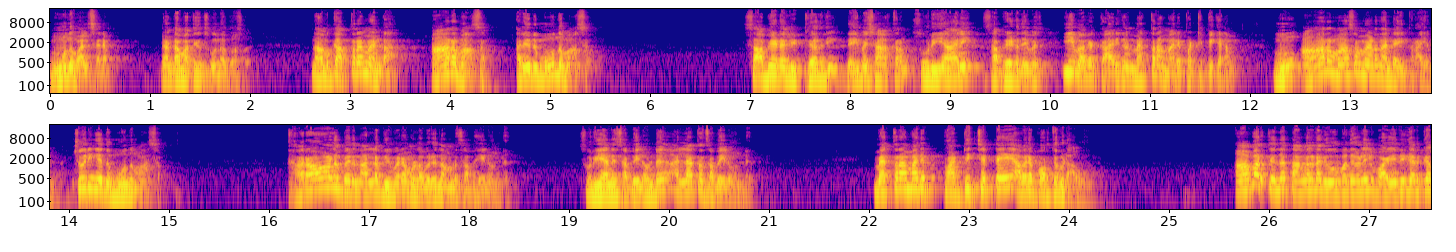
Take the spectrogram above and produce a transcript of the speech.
മൂന്ന് വത്സരം രണ്ടാമത്തെ സോനോബസ് നമുക്ക് അത്രയും വേണ്ട. ആറ് മാസം. അല്ലെങ്കിൽ ഒരു മൂന്ന് മാസം. സഭയുടെ ലിറ്റർജി ദൈവശാസ്ത്രം സുറിയാനി സഭയുടെ ദൈവ ഈ വക കാര്യങ്ങൾ മെത്രാന്മാരെ പഠിപ്പിക്കണം. മൂ ആറ് മാസം വേണമെന്ന് എന്റെ അഭിപ്രായം. ചുരുങ്ങിയത് മൂന്ന് മാസം. ധാരാളം പേര് നല്ല വിവരമുള്ളവർ നമ്മുടെ സഭയിലുണ്ട്. സുറിയാനി സഭയിലുണ്ട് അല്ലാത്ത സഭയിലുണ്ട്. മെത്രാമാർ പഠിച്ചിട്ടേ അവരെ പുറത്തു വിടാവൂ അവർ ചെന്ന് തങ്ങളുടെ രൂപതകളിൽ വൈദികർക്ക്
